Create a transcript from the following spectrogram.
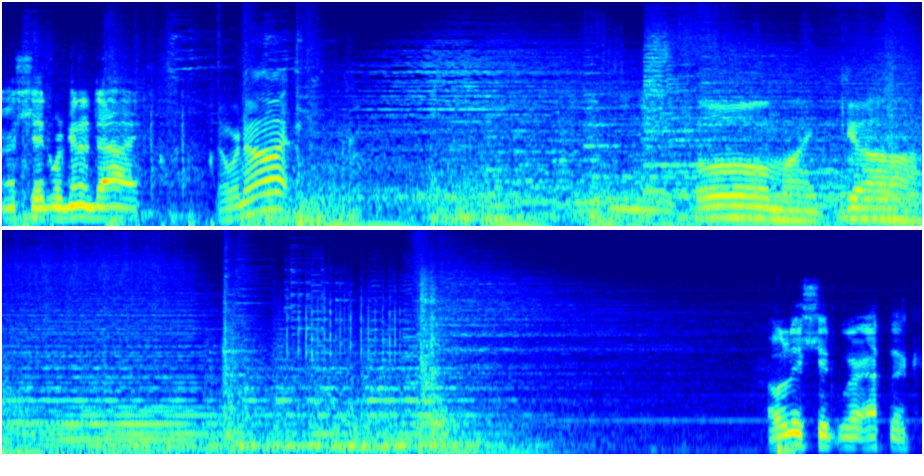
Oh shit, we're gonna die. No, we're not. We made it. Oh my god. Holy shit, we're epic.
